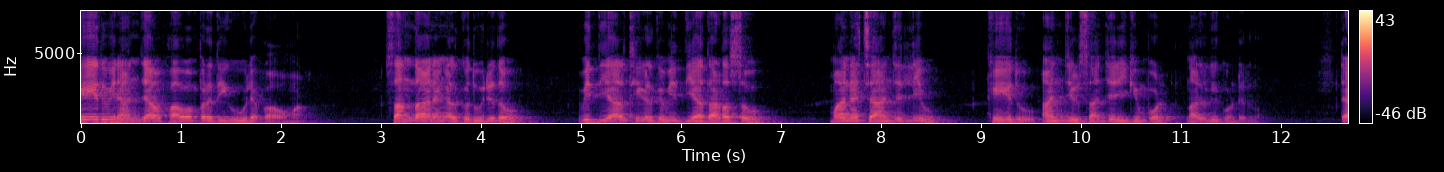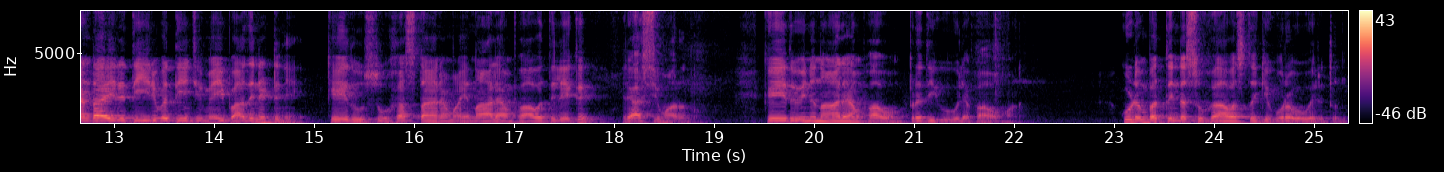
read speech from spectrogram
കേതുവിന് അഞ്ചാം ഭാവം പ്രതികൂല ഭാവമാണ്. സന്താനങ്ങൾക്ക് ദുരിതവും വിദ്യാർത്ഥികൾക്ക് വിദ്യാ തടസ്സവും മനചാഞ്ചല്യവും കേതു അഞ്ചിൽ സഞ്ചരിക്കുമ്പോൾ നൽകിക്കൊണ്ടിരുന്നു. രണ്ടായിരത്തി ഇരുപത്തിയഞ്ച് മെയ് പതിനെട്ടിന് കേതു സുഖസ്ഥാനമായ നാലാം ഭാവത്തിലേക്ക് രാശി മാറുന്നു. കേതുവിന് നാലാം ഭാവം പ്രതികൂല ഭാവമാണ്. കുടുംബത്തിന്റെ സുഖാവസ്ഥയ്ക്ക് കുറവ് വരുത്തുന്നു.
